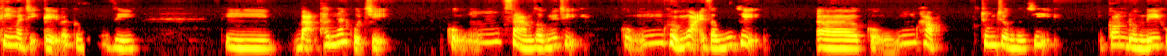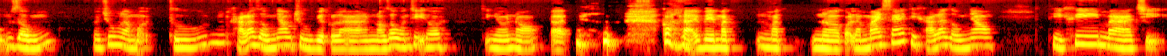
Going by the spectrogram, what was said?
Khi mà chị kể bất cứ chuyện gì thì bạn thân nhất của chị cũng xàm giống như chị, cũng hướng ngoại giống như chị, ờ, cũng học chung trường với chị, con đường đi cũng giống. Nói chung là mọi thứ khá là giống nhau trừ việc là nó giàu hơn chị thôi, chị nhớ nó. Đấy. Còn lại về mặt mặt ờ, gọi là mindset thì khá là giống nhau. Thì khi mà chị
